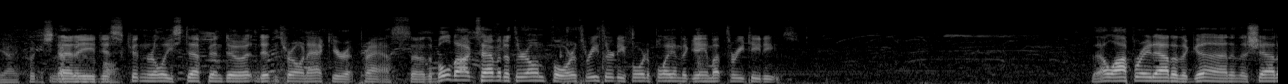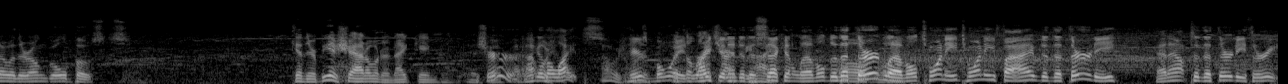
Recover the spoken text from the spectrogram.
Yeah, I couldn't step that he just couldn't really step into it and didn't throw an accurate pass. So the Bulldogs have it at their own four, 334 to play in the game, up three TDs. They'll operate out of the gun in the shadow of their own goalposts. Can there be a shadow in a night game? Uh, Sure. Look at the lights. Here's. Boyd breaking into the second level to the Oh, third boy. level, 20, 25 to the 30, and out to the 33.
